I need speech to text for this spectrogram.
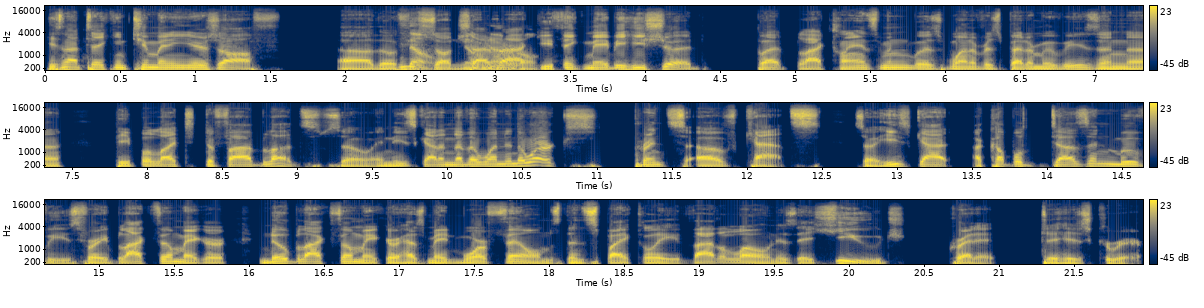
He's not taking too many years off. Uh, though if No, you saw no, not at Chi-Raq, all. you think maybe he should. But Black Klansman was one of his better movies, and uh, people liked Da 5 Bloods. So, and he's got another one in the works, Prince of Cats. So he's got a couple dozen movies for a black filmmaker. No black filmmaker has made more films than Spike Lee. That alone is a huge credit to his career.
